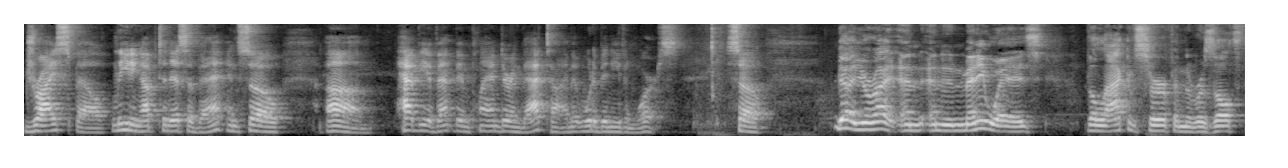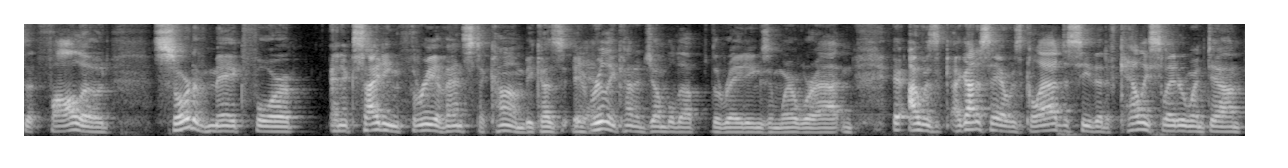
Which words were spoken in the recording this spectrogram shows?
dry spell leading up to this event, and so um, had the event been planned during that time, it would have been even worse. So Yeah, you're right, and and in many ways, the lack of surf and the results that followed sort of make for an exciting three events to come because it Yeah. really kind of jumbled up the ratings and where we're at. And I was, I got to say, I was glad to see that if Kelly Slater went down.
